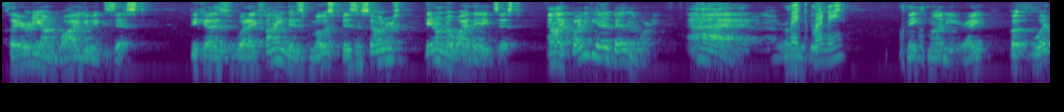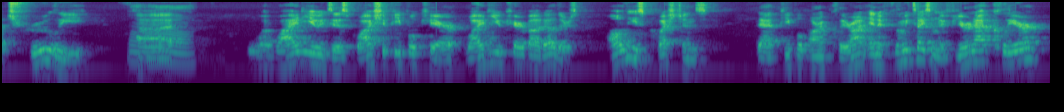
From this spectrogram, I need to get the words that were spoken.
clarity on why you exist. Because what I find is most business owners, they don't know why they exist. I'm like, why do you get out of bed in the morning? Ah, I don't know. Make money. Make money, right? But what truly Uh, Mhm. Wh- why do you exist? Why should people care? Why do you care about others? All these questions that people aren't clear on. And if let me tell you something, if you're not clear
